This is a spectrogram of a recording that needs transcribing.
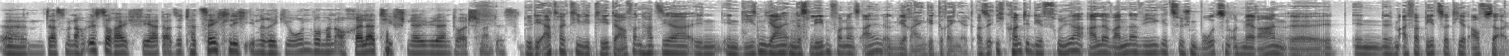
ähm, dass man nach Österreich fährt. Also tatsächlich in Regionen, wo man auch relativ schnell wieder in Deutschland ist. Du, die Attraktivität davon hat sie ja in, in diesem Jahr in das Leben von uns allen irgendwie reingedrängelt. Also ich konnte dir früher alle Wander Wanderwege zwischen Bozen und Meran äh, in dem Alphabet sortiert aufsagen.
